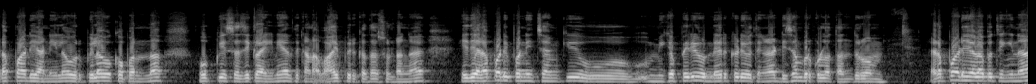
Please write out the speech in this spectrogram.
எடப்பாடி அணியில் ஒரு பிளவுக்கு அப்புறம் தான் ஓபிஎஸ் சசிகலா இணையறதுக்கான வாய்ப்பு இருக்கதா சொல்கிறாங்க இது எடப்பாடி பழனிசாமிக்கு மிகப்பெரிய ஒரு நெருக்கடி பார்த்தீங்கன்னா டிசம்பருக்குள்ளே தந்துரும். எடப்பாடியால் பார்த்தீங்கன்னா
